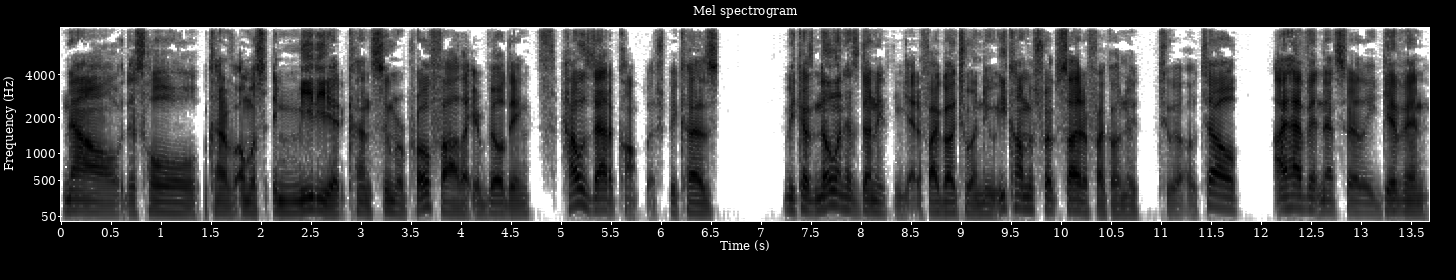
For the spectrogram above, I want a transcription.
now this whole kind of almost immediate consumer profile that you're building, how is that accomplished? Because because no one has done anything yet. If I go to a new e-commerce website, or if I go to a hotel, I haven't necessarily given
